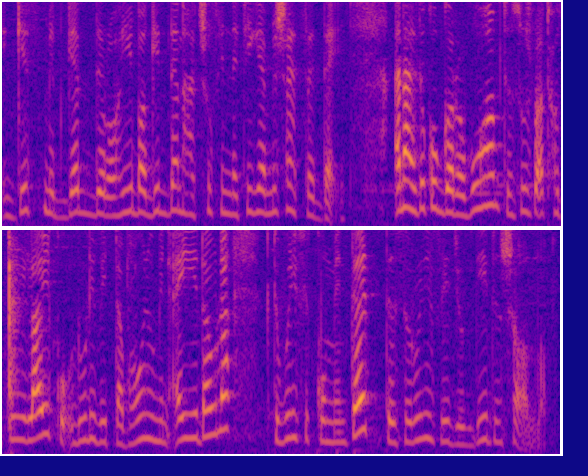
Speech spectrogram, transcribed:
الجسم بجد رهيبة جدا. هتشوفي النتيجة مش هتصدقي. أنا عايزاكم تجربوها. متنسوش بقى تحطوا لي like وقولوا لي بتتابعوني من أي دولة. اكتبوا لي في الكومنتات. انتظروني في فيديو جديد إن شاء الله.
